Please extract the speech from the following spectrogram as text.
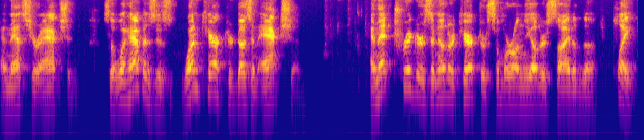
and that's your action. So what happens is one character does an action and that triggers another character somewhere on the other side of the plate.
